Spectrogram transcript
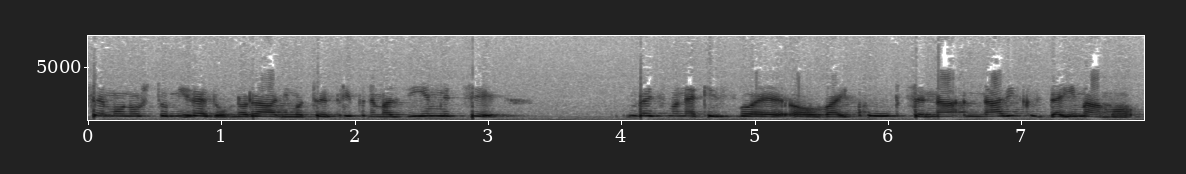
sem ono što mi redovno radimo, to je priprema zimnice, već smo neke svoje ovaj, kupce na, navikli da imamo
